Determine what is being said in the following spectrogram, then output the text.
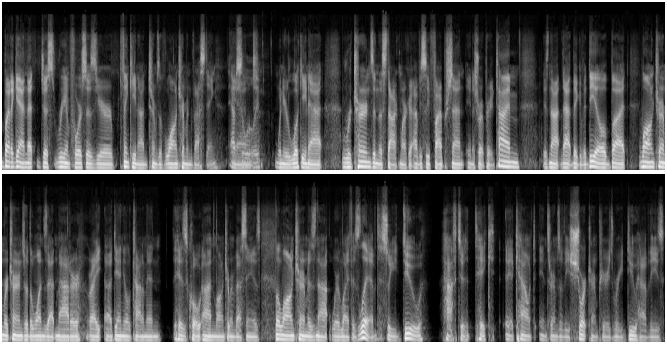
but again that just reinforces your thinking on terms of long-term investing absolutely and when you're looking at returns in the stock market. Obviously, 5% in a short period of time is not that big of a deal, but long term returns are the ones that matter, right? Uh, Daniel Kahneman, his quote on long term investing is the long term is not where life is lived. So you do have to take account in terms of these short term periods where you do have these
